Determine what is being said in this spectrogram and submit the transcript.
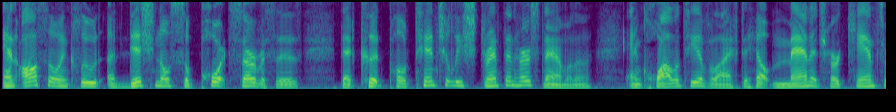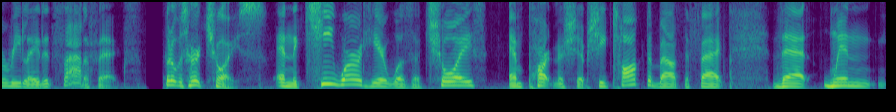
and also include additional support services that could potentially strengthen her stamina and quality of life to help manage her cancer related side effects. But it was her choice. And the key word here was a choice and partnership. She talked about the fact that when,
